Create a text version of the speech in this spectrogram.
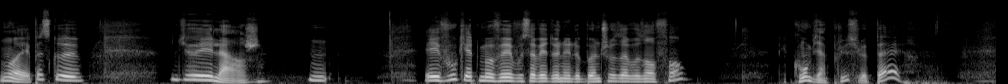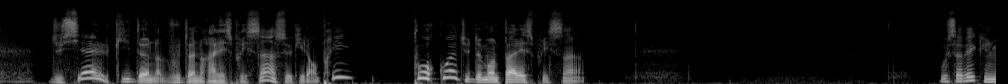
Oui, parce que Dieu est large. Hmm. Et vous qui êtes mauvais, vous savez donner de bonnes choses à vos enfants? Mais combien plus le Père du ciel qui vous donnera l'Esprit Saint à ceux qui l'en prient? Pourquoi tu ne demandes pas l'Esprit Saint? Vous savez qu'une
